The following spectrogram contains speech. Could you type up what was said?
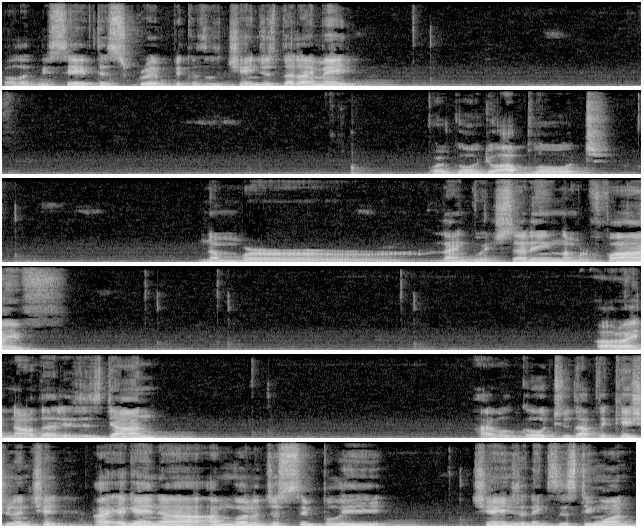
well, let me save this script because of the changes that I made. We're going to upload number language setting number five. All right now that it is done I will go to the application and change. I again uh, I'm going to just simply change an existing one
